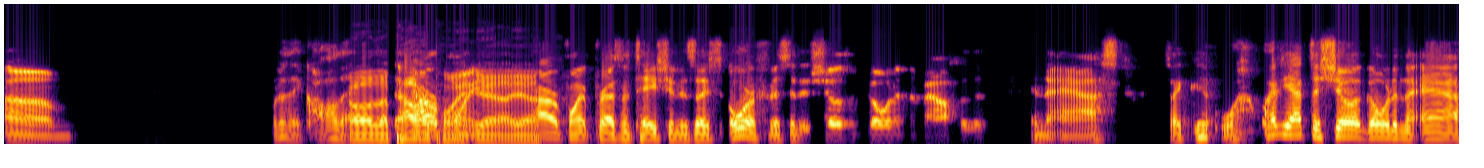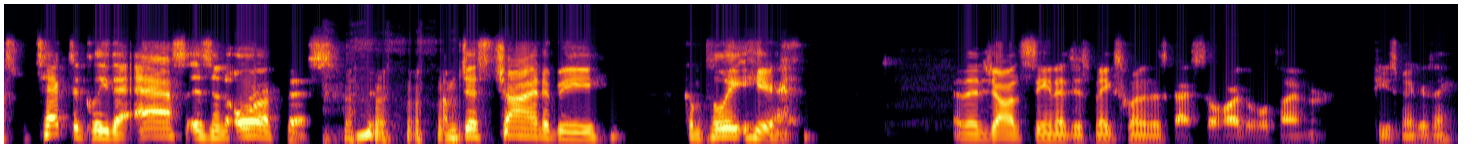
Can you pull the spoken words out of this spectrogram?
um what do they call that? Oh, the, PowerPoint. Yeah, yeah. PowerPoint presentation is this orifice, and it shows it going in the mouth of the in the ass. It's like, why do you have to show it going in the ass? Technically, the ass is an orifice. I'm just trying to be complete here. And then John Cena just makes fun of this guy so hard the whole time. Or Peacemaker's like,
